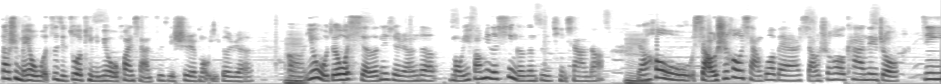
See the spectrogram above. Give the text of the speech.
倒是没有。我自己作品里面我幻想自己是某一个人。嗯，因为我觉得我写的那些人的某一方面的性格跟自己挺像的。嗯，然后小时候想过呗，小时候看那种精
